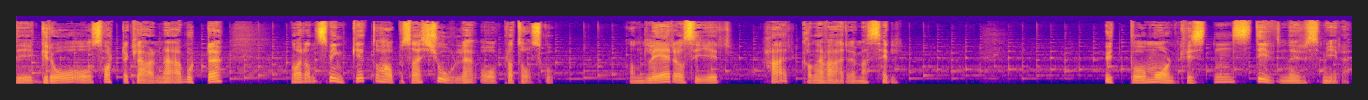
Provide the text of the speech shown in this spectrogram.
De grå og svarte klærne er borte. Nå er han sminket og har på seg kjole og platåsko. Han ler og sier her kan jeg være meg selv. Utpå morgenkvisten stivner smilet.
